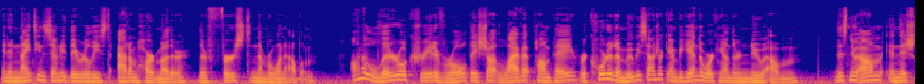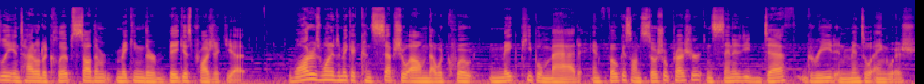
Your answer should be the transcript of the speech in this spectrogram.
and in 1970 they released Atom Heart Mother, their first number one album. On a literal creative roll, they shot live at Pompeii, recorded a movie soundtrack, and began to working on their new album. This new album, initially entitled Eclipse, saw them making their biggest project yet. Waters wanted to make a conceptual album that would, quote, make people mad and focus on social pressure, insanity, death, greed, and mental anguish.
